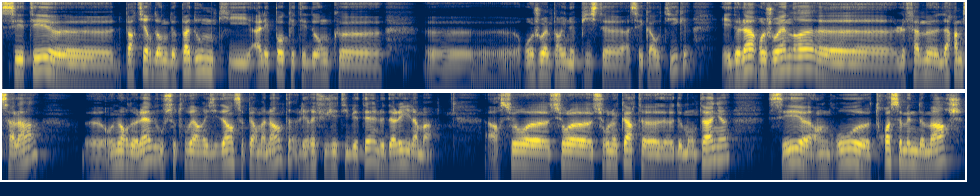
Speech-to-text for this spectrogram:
C'était euh, de partir donc de Padoum, qui à l'époque était donc euh, rejoint par une piste assez chaotique, et de là rejoindre le fameux Dharamsala, au nord de l'Inde, où se trouvaient en résidence permanente les réfugiés tibétains et le Dalai Lama. Alors sur, sur, sur une carte de montagne, c'est en gros trois semaines de marche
